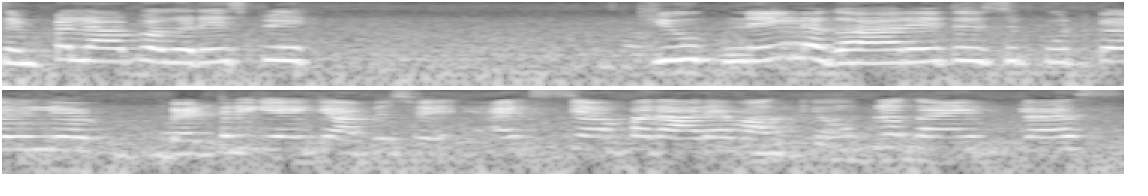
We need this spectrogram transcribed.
सिंपल आप अगर इस पर क्यूब नहीं लगा रहे तो इसे पुट कर लिया। बेटर यह है कि आप इस पर एक्स जहाँ पर आ रहा है, वहाँ क्यूब लगाएँ प्लस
